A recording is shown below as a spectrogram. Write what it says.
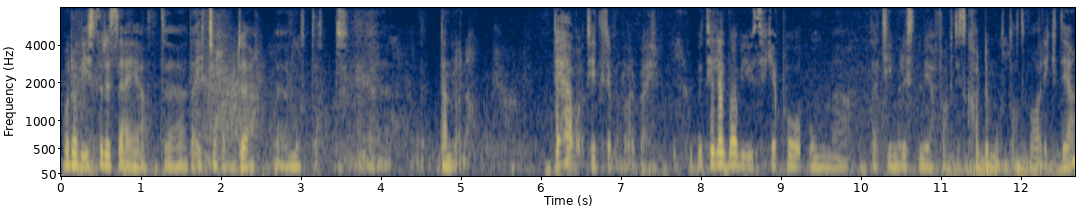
Og da viste det seg at de ikke hadde mottatt den lønna. Det her var tidkrevende arbeid. Og I tillegg var vi usikre på om de timelistene vi faktisk hadde mottatt, var riktige.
